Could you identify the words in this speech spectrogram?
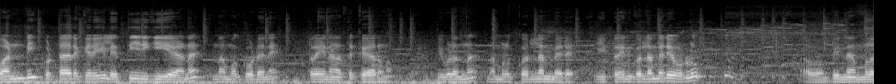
വണ്ടി കൊട്ടാരക്കരയിൽ എത്തിയിരിക്കുകയാണ്. നമുക്കുടനെ ട്രെയിനകത്ത് കയറണം. ഇവിടെ നിന്ന് നമ്മൾ കൊല്ലം വരെ. ഈ ട്രെയിൻ കൊല്ലം വരെ ഉള്ളൂ. അപ്പം പിന്നെ നമ്മൾ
